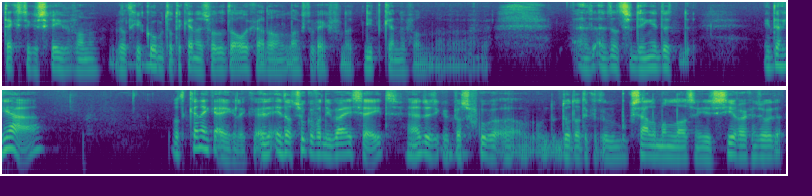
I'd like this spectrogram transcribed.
teksten geschreven van wilt je komen tot de kennis van het al, ga dan langs de weg van het niet kennen van uh, en, dat soort dingen. Dat, ik dacht ja, wat ken ik eigenlijk? In dat zoeken van die wijsheid, hè, dus ik, was vroeger, eh, doordat ik het boek Salomon las en Sirach en zo, dat,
